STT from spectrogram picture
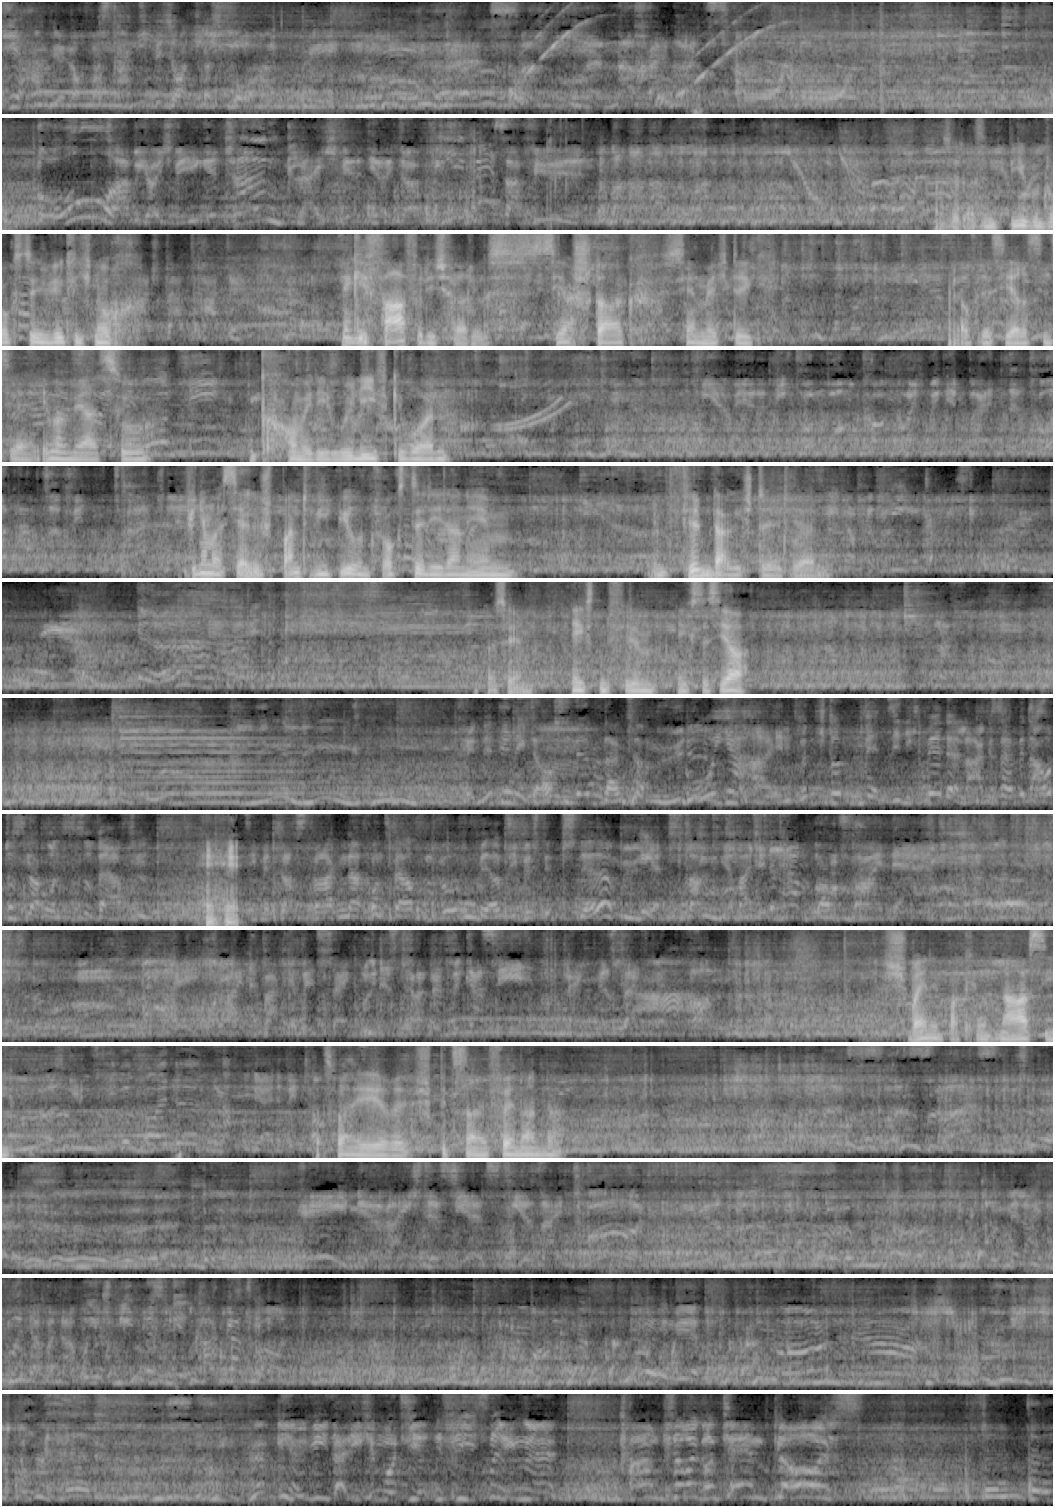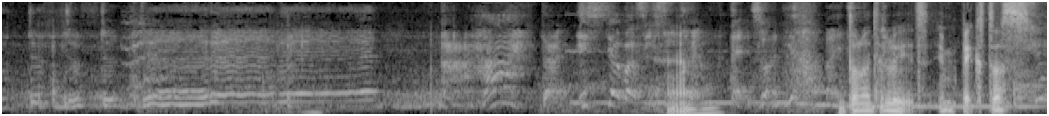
Hier haben wir noch was ganz Besonderes vor. Oh, hab ich euch wehgetan? Gleich werdet ihr euch doch viel besser fühlen. Also da sind Bebop und Rocksteady wirklich noch eine Gefahr für die Turtles. Sehr stark, sehr mächtig. Im Laufe der Serie sind sie ja immer mehr zu Comedy Relief geworden. Ich bin immer sehr gespannt, wie Bio und Rocksteady dann im, im Film dargestellt werden. Also im nächsten Film nächstes Jahr. Nasi. Das waren ihre Spitznamen füreinander. Kommt zurück und kämpft los. Aha, da ist ja was ich suche. Also Donatello jetzt im Baxters,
